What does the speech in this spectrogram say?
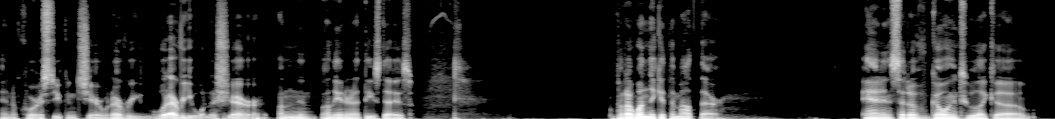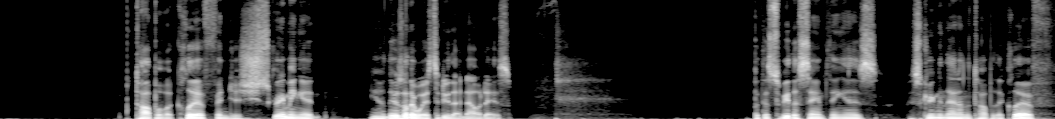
and of course you can share whatever you whatever you want to share on the, on the internet these days. But I wanted to get them out there. And instead of going to like a top of a cliff and just screaming it, you know, there's other ways to do that nowadays. But this would be the same thing as screaming that on the top of the cliff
